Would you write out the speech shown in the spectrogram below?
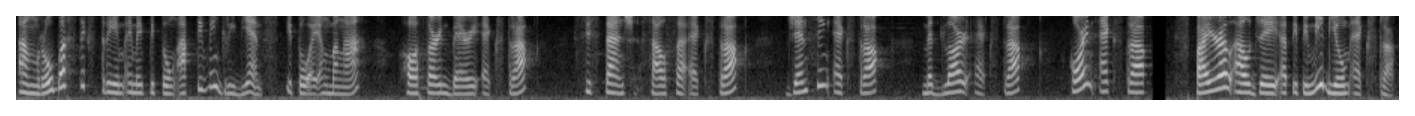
Ang Robust Extreme ay may pitong active ingredients. Ito ay ang mga hawthorn berry extract, sistanch salsa extract, ginseng extract, medlar extract, corn extract, spiral algae at epimedium extract.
